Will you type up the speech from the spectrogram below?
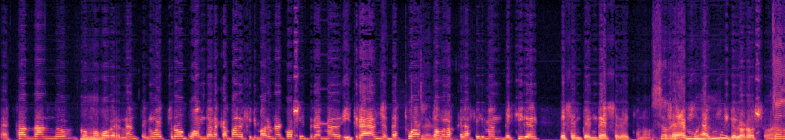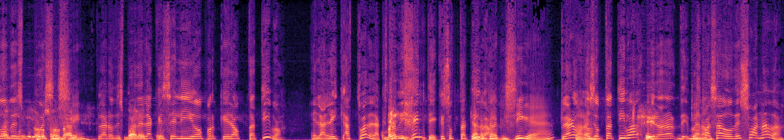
estás dando como Mm. gobernante nuestro cuando eres capaz de firmar una cosa y tres, y tres años después Claro. todos los que la firman deciden desentenderse de esto, ¿no? O Sobre- sea, es, muy, es Mm. muy doloroso. ¿eh? Todo después, doloroso ver- sí, claro, después de la esto. que se lió porque era optativa. En la ley actual, en la que Hombre, está vigente, que es optativa. Claro, claro que sigue, ¿eh? Claro, Claro. es optativa, Sí, pero ahora hemos claro. pasado de eso a nada.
